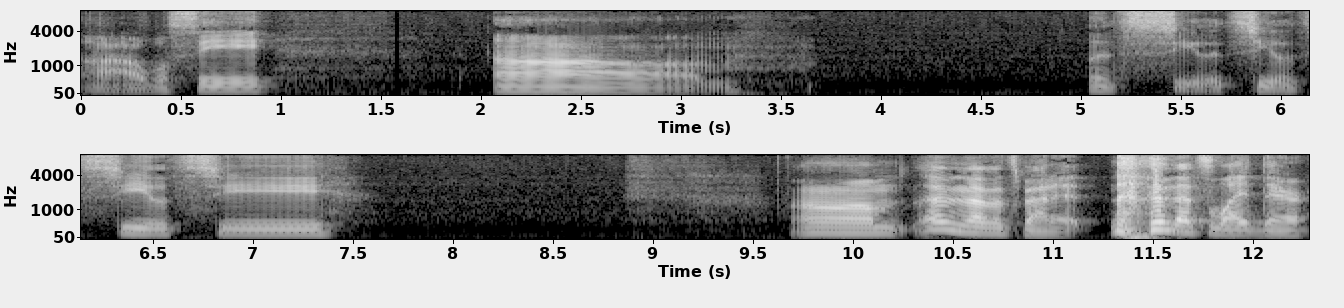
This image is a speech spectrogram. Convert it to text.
Uh, we'll see. Um, let's see, let's see, let's see, let's see. Um, and that's about it. that's light there.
